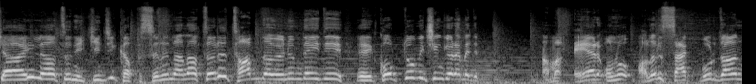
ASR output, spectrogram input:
Kainatın ikinci kapısının anahtarı tam da önümdeydi. E, korktuğum için göremedim. Ama eğer onu alırsak buradan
